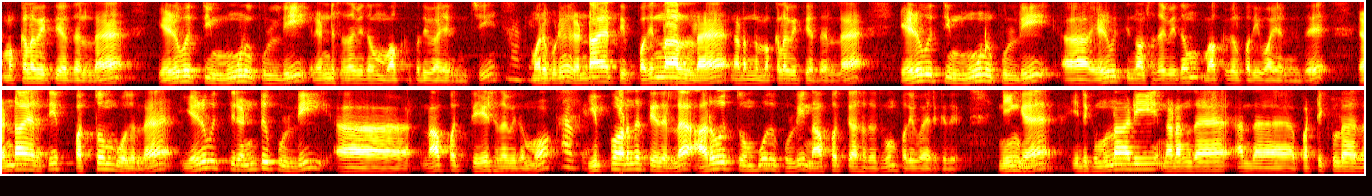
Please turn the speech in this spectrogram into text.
மக்களவைத் தேர்தலில் எழுபத்தி மூணு புள்ளி ரெண்டு சதவீதம் வாக்குப்பதிவாக இருந்துச்சு மறுபடியும் ரெண்டாயிரத்தி பதினாலில் நடந்த மக்களவைத் தேர்தலில் எழுபத்தி மூணு புள்ளி எழுபத்தி நாலு சதவீதம் வாக்குகள் பதிவாயிருந்தது. ரெண்டாயிரத்தி பத்தொம்போதில் எழுபத்தி ரெண்டு புள்ளி நாற்பத்தி ஏழு சதவீதமும் இப்போ நடந்த தேர்தலில் அறுபத்தி ஒம்பது புள்ளி நாற்பத்தி ஆறு சதவீதமும் பதிவாயிருக்குது. நீங்கள் இதுக்கு முன்னாடி நடந்த அந்த பர்டிகுலர்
